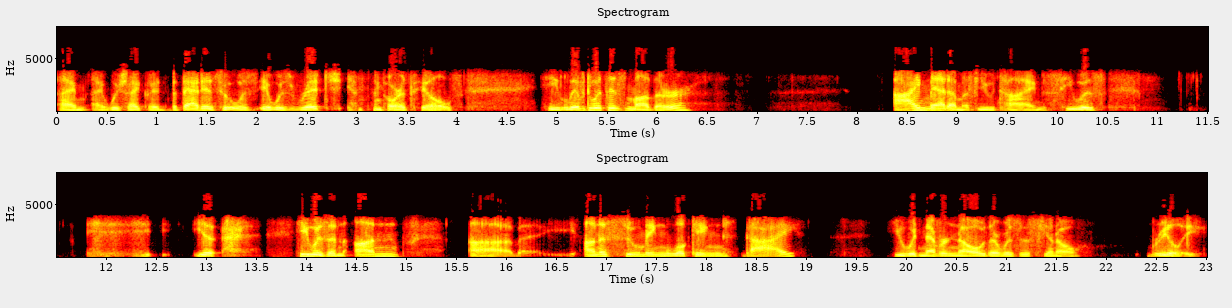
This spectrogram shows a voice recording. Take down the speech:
I'm, I wish I could, but that is who it was. It was Rich in the North Hills. He lived with his mother. I met him a few times. He was, he, he, he was an un, uh, unassuming looking guy. You would never know there was this, you know, really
